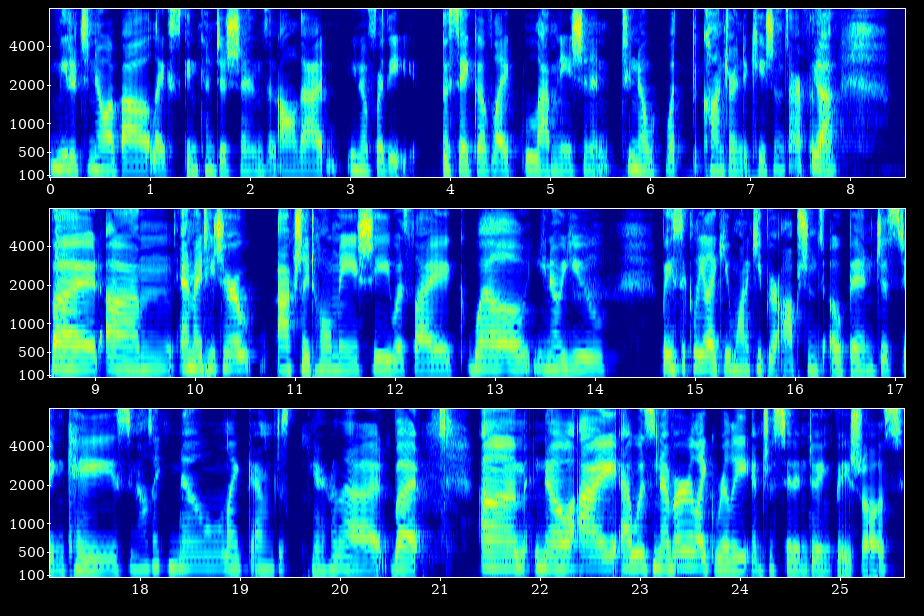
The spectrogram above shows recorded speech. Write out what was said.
needed to know about like skin conditions and all that, you know, for the the sake of like lamination and to know what the contraindications are for Yeah. that. But um and my teacher actually told me she was like, "Well, you know, you basically like you want to keep your options open just in case." And I was like, "No, like I'm just here for that." But um no, I I was never like really interested in doing facials.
